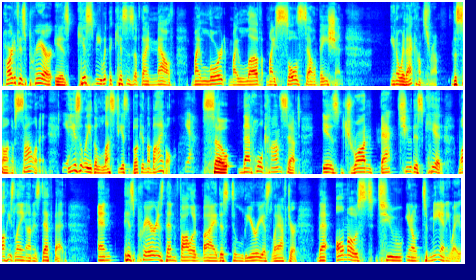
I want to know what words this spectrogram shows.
Part of his prayer is Kiss me with the kisses of thy mouth, my Lord, my love, my soul's salvation. You know where that comes from? The Song of Solomon, Yeah. easily the lustiest book in the Bible. Yeah. So that whole concept is drawn back to this kid while he's laying on his deathbed. And his prayer is then followed by this delirious laughter that almost to, you know, to me anyway,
